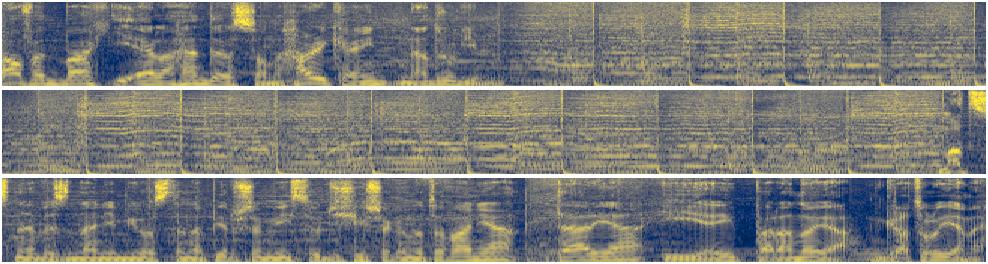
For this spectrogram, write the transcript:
Offenbach i Ella Henderson Hurricane na drugim. Mocne wyznanie miłosne na pierwszym miejscu dzisiejszego notowania. Daria i jej paranoja. Gratulujemy.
